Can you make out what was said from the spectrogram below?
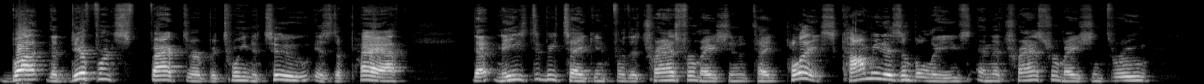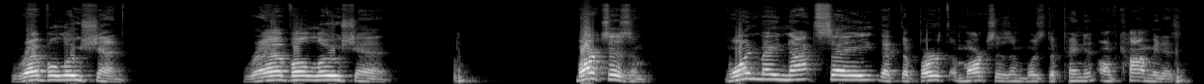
but the difference factor between the two is the path that needs to be taken for the transformation to take place. Communism believes in the transformation through revolution. Revolution. Marxism. One may not say that the birth of Marxism was dependent on communism.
